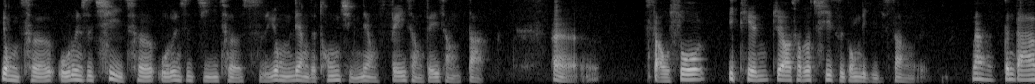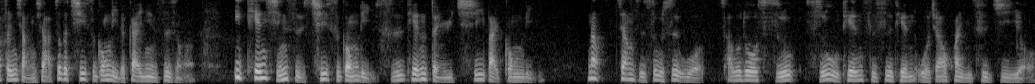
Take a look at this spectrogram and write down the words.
用车无论是汽车，无论是机车，使用量的通勤量非常非常大。呃，少说一天就要差不多七十公里以上了。那跟大家分享一下，这个七十公里的概念是什么？一天行驶七十公里，十天等于七百公里。那这样子是不是我差不多十十五天、十四天我就要换一次机油？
